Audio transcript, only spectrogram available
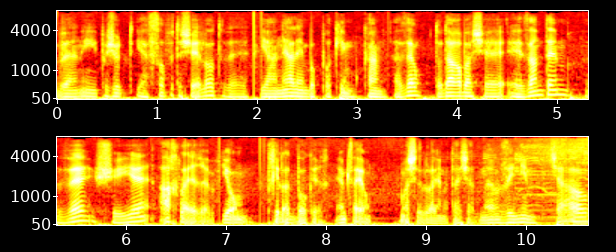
ואני פשוט אאסוף את השאלות ויענה עליהן בפרקים כאן. אז זהו, תודה רבה שהאזנתם, ושיהיה אחלה ערב, יום, תחילת בוקר, אמצע יום, מה שזה לא יהיה מתי שאתם מאזינים. צ'או!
